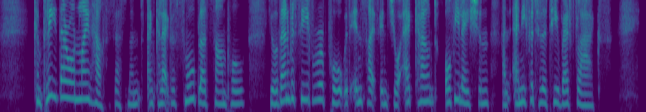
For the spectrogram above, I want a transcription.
Complete their online health assessment and collect a small blood sample. You'll then receive a report with insights into your egg count, ovulation, and any fertility red flags.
